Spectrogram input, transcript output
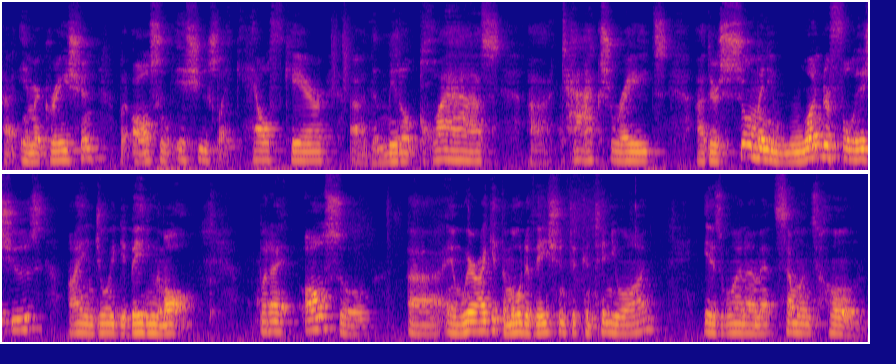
uh, immigration, but also issues like healthcare, uh, the middle class, uh, tax rates. Uh, there's so many wonderful issues. I enjoy debating them all. But I also, uh, and where I get the motivation to continue on, is when I'm at someone's home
